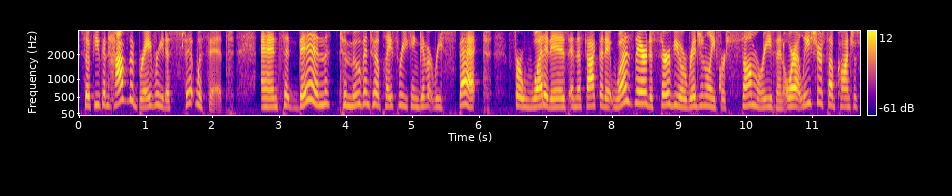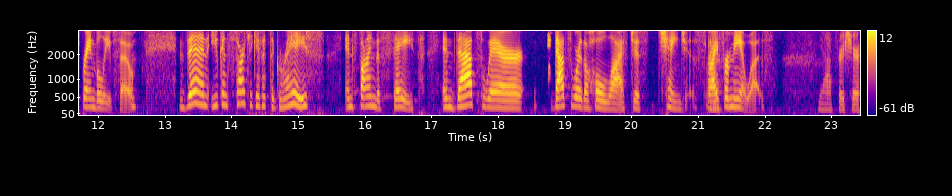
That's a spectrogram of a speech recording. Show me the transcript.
So if you can have the bravery to sit with it and to then to move into a place where you can give it respect for what it is and the fact that it was there to serve you originally for some reason, or at least your subconscious brain believes so, then you can start to give it the grace and find the faith. And that's where that's where the whole life just changes, right? For me it was. Yeah, for sure.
